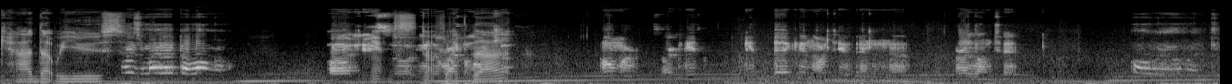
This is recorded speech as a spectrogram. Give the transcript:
CAD that we use where's my Dalongo? Uh, and he's uh, in the stuff right like that. Homer, Sorry. get, get back in R2 and uh, right on chat. Alright, alright.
